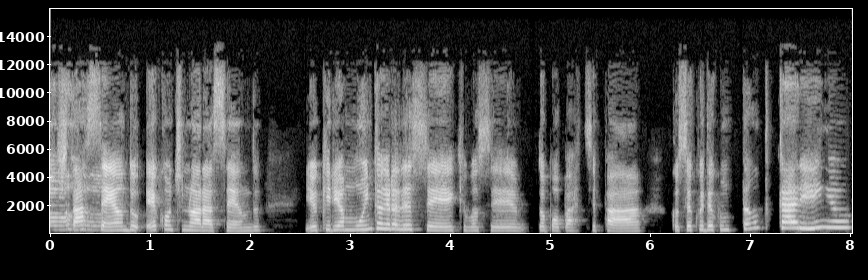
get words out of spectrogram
Uhum. Está sendo e continuará sendo. E eu queria muito agradecer que você topou participar, que você cuida com tanto carinho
